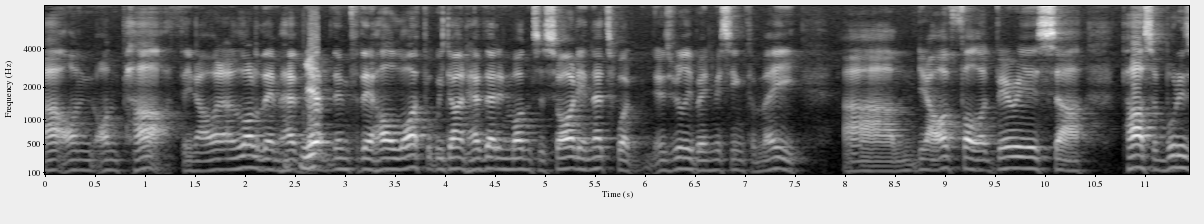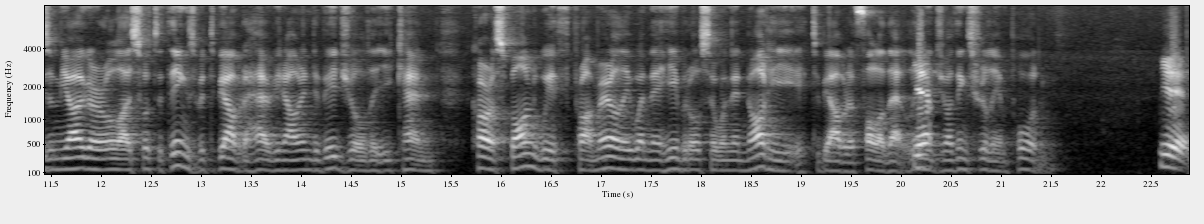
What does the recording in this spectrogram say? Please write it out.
Uh, on on path, you know, and a lot of them have Yep. them for their whole life, but we don't have that in modern society, and that's what has really been missing for me. Um, you know, I've followed various uh, paths of Buddhism, yoga, all those sorts of things, but to be able to have, you know, an individual that you can correspond with primarily when they're here, but also when they're not here, to be able to follow that lineage, I think is really important. Yeah,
